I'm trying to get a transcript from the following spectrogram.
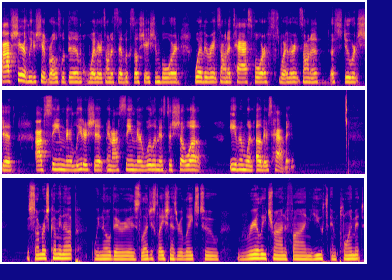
I've shared leadership roles with them, whether it's on a civic association board, whether it's on a task force, whether it's on a, a stewardship. I've seen their leadership and I've seen their willingness to show up even when others haven't. The summer is coming up. We know there is legislation as relates to really trying to find youth employment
